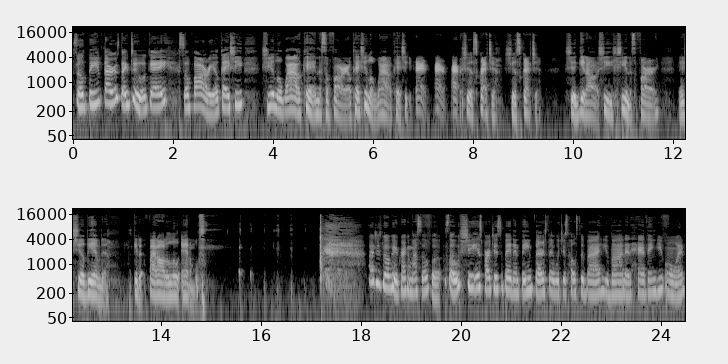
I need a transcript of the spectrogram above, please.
So theme Thursday too, okay? Safari, okay? She She a little wildcat in the safari, okay? She a little wildcat. She, ah, ah, ah. she'll scratch you. She'll scratch you. She'll get all, she, she in the safari. And she'll be able to get a, fight all the little animals. I just be over here cracking myself up. So she is participating in Theme Thursday, which is hosted by Yvonne at Having You On.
